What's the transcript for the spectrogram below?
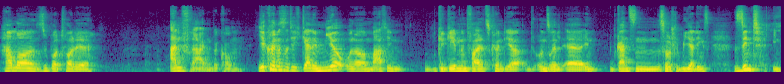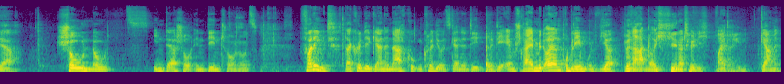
hammer super tolle Anfragen bekommen. Ihr könnt das natürlich gerne mir oder Martin gegebenenfalls könnt ihr unsere äh, in, ganzen Social Media Links sind in der Show Notes, in der Show, in den Show Notes verlinkt. Da könnt ihr gerne nachgucken, könnt ihr uns gerne eine DM schreiben mit euren Problemen und wir beraten euch hier natürlich weiterhin gerne.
